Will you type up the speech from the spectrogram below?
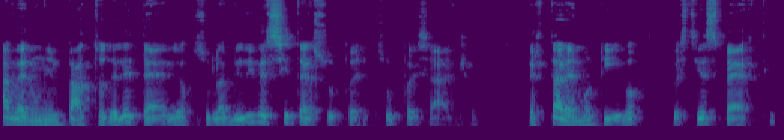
avere un impatto deleterio sulla biodiversità e sul, sul paesaggio. Per tale motivo questi esperti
